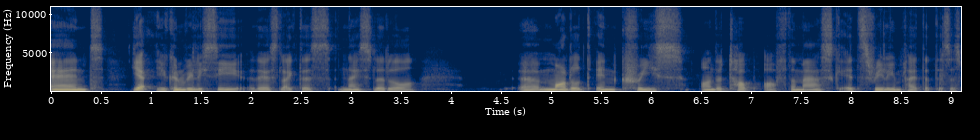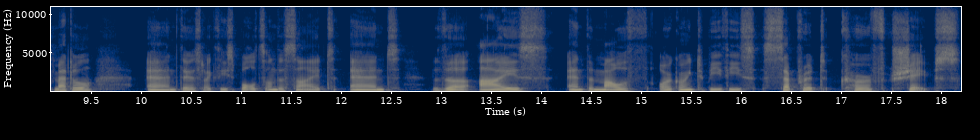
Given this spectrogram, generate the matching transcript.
And yeah, you can really see there's like this nice little uh, modeled in crease on the top of the mask. It's really implied that this is metal and there's like these bolts on the side and the eyes and the mouth are going to be these separate curve shapes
